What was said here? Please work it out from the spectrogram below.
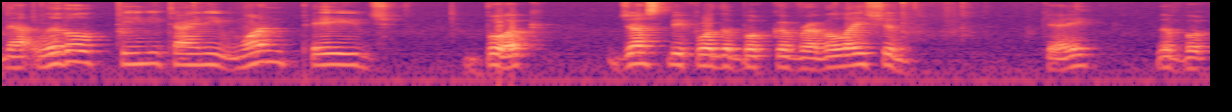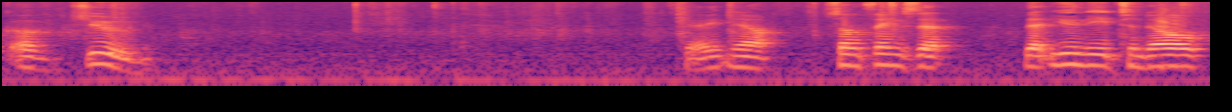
that little teeny tiny one page book just before the book of Revelation. Okay, the book of Jude. Okay, now some things that that you need to know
